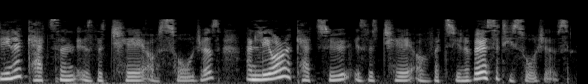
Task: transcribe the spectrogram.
Deena Katzen is the chair of SAUJS and Liora Katzew is the chair of Wits University SAUJS.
